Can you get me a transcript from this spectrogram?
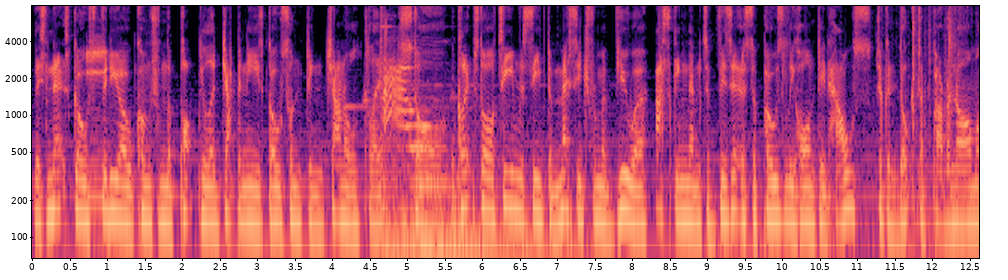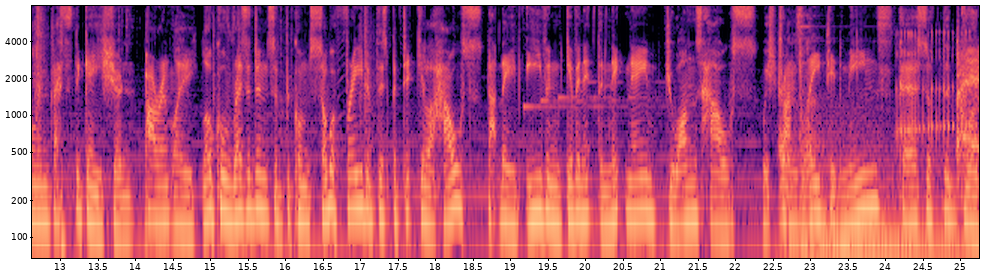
This next ghost video comes from the popular Japanese ghost hunting channel Clip Store. The Clip Store team received a message from a viewer asking them to visit a supposedly haunted house to conduct a paranormal investigation. Apparently, local residents have become so afraid of this particular house that they've even given it the nickname Juon's House, which translated means Curse of the Grudge.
